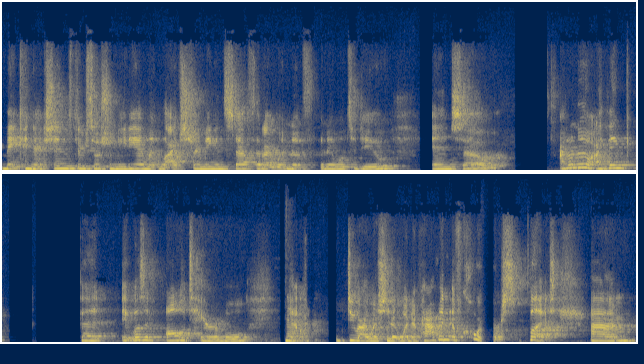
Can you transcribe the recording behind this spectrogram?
make connections through social media and like live streaming and stuff that I wouldn't have been able to do. And so I don't know. I think that it wasn't all terrible. Now, do I wish that it wouldn't have happened? Of course, but um,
